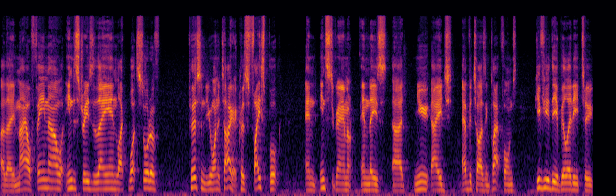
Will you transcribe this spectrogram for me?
are they male, female? What industries are they in? Like, what sort of person do you want to target? Because Facebook and Instagram and these uh, new age advertising platforms give you the ability to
